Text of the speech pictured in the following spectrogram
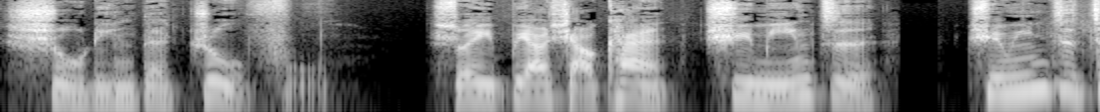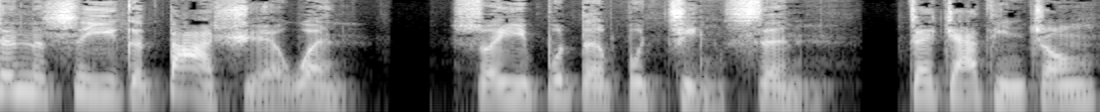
属灵的祝福。所以不要小看取名字。取名字真的是一个大学问，所以不得不谨慎。在家庭中，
